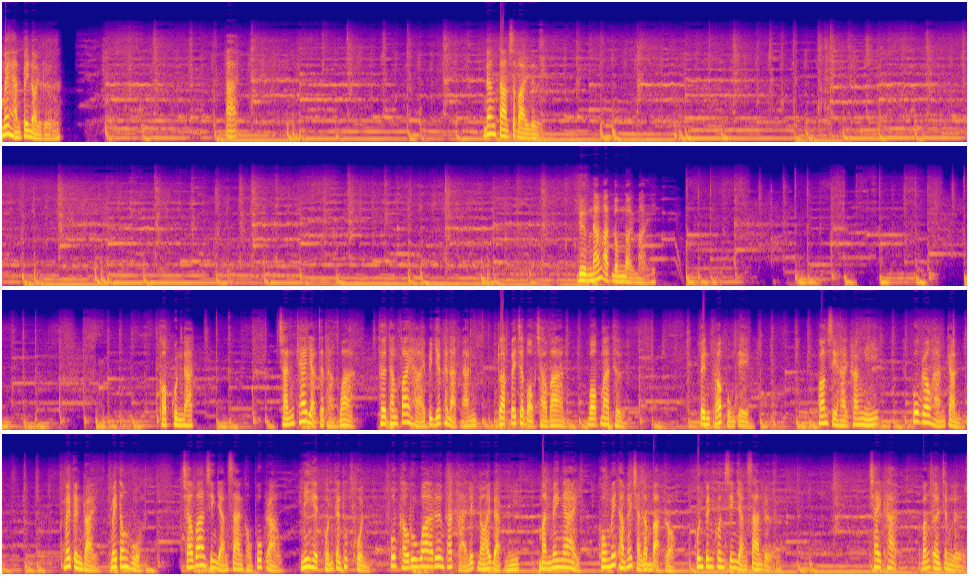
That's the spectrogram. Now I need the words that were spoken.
ไม่หันไปหน่อยเหรออะนั่งตามสบายเลย ดื่มน้ำอัดลมหน่อยไหม ขอบคุณนักฉันแค่อยากจะถามว่า เธอทำฝ้ายหายไปเยอะขนาดนั้น กลับไปจะบอกชาวบ้าน บอกมาเถอะ เป็นเพราะผมเอง ความเสียหายครั้งนี้ พวกเราหารกัน ไม่เป็นไร ไม่ต้องห่วง ชาวบ้านเสียงหยางซานของพวกเรา มีเหตุผลกันทุกคน พวกเขารู้ว่าเรื่องค้าขายเล็กน้อยแบบนี้ มันไม่ง่าย คงไม่ทำให้ฉันลำบากหรอก คุณเป็นคนเสียงหยางซานเหรอ ใช่ค่ะ บังเอิญจังเลย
